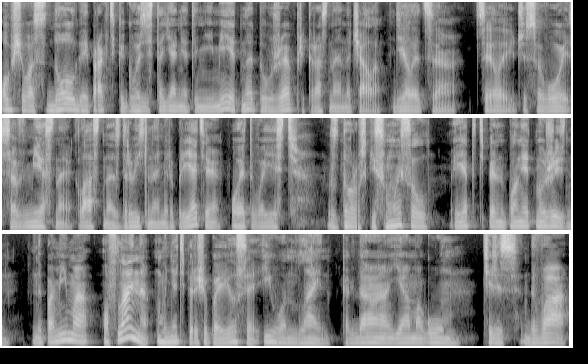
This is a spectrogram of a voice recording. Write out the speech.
общего с долгой практикой гвоздистояния это не имеет, но это уже прекрасное начало. Делается целое часовое совместное классное оздоровительное мероприятие. У этого есть здоровский смысл, и это теперь наполняет мою жизнь. Но помимо офлайна у меня теперь еще появился и онлайн, когда я могу через два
